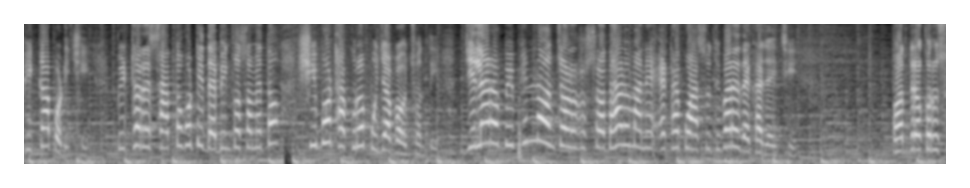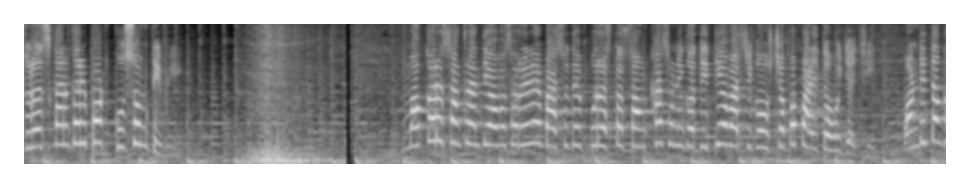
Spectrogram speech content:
ଫିକା ପଡ଼ିଛି ପୀଠରେ ସାତଗୋଟି ଦେବୀଙ୍କ ସମେତ ଶିବ ଠାକୁର ପୂଜା ପାଉଛନ୍ତି ଜିଲ୍ଲାର ବିଭିନ୍ନ ଅଞ୍ଚଳରୁ ଶ୍ରଦ୍ଧାଳୁମାନେ ଏଠାକୁ ଆସୁଥିବାର ଦେଖାଯାଇଛି ଭଦ୍ରକରୁ ସୁରଜ ଖାନଙ୍କ ରିପୋର୍ଟ କୁସୁମ ଟିଭି ମକର ସଂକ୍ରାନ୍ତି ଅବସରରେ ବାସୁଦେବପୁରସ୍ଥ ଶଙ୍ଖାଶୁଣିଙ୍କ ଦ୍ୱିତୀୟ ବାର୍ଷିକ ଉତ୍ସବ ପାଳିତ ହୋଇଯାଇଛି ପଣ୍ଡିତଙ୍କ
